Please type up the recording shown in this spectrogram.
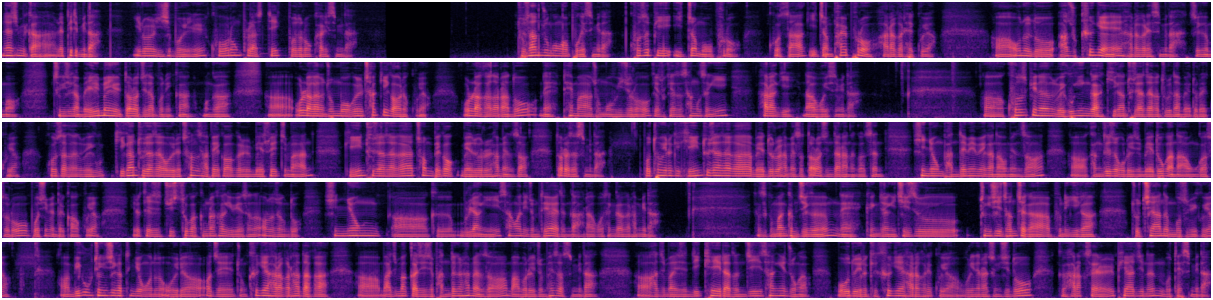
안녕하십니까 레피드입니다. 1월 25일 코오롱 플라스틱 보도록 하겠습니다. 두산중공업 보겠습니다. 코스피 2.5%, 코스닥 2.8% 하락을 했고요. 어, 오늘도 아주 크게 하락을 했습니다. 지금 뭐 증시가 매일매일 떨어지다 보니까 뭔가 어, 올라가는 종목을 찾기가 어렵고요. 올라가더라도 네, 테마 종목 위주로 계속해서 상승이 하락이 나오고 있습니다. 어, 코스피는 외국인과 기관 투자자가 둘 다 매도를 했고요. 코스닥은 외국 기관 투자자가 오히려 1,400억을 매수했지만 개인 투자자가 1,100억 매도를 하면서 떨어졌습니다. 보통 이렇게 개인 투자자가 매도를 하면서 떨어진다라는 것은 신용 반대 매매가 나오면서 어, 강제적으로 이제 매도가 나온 것으로 보시면 될 것 같고요. 이렇게 이제 주식수가 급락하기 위해서는 어느 정도 신용 어, 그 물량이 상환이 좀 되어야 된다라고 생각을 합니다. 그래서 그만큼 지금 네, 굉장히 지수 증시 전체가 분위기가 좋지 않은 모습이고요. 어, 미국 증시 같은 경우는 오히려 어제 좀 크게 하락을 하다가 어, 마지막까지 이제 반등을 하면서 마무리 좀 했었습니다. 어, 하지만 이제 니케이라든지 상해 종합 모두 이렇게 크게 하락을 했고요. 우리나라 증시도 그 하락세를 피하지는 못했습니다.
